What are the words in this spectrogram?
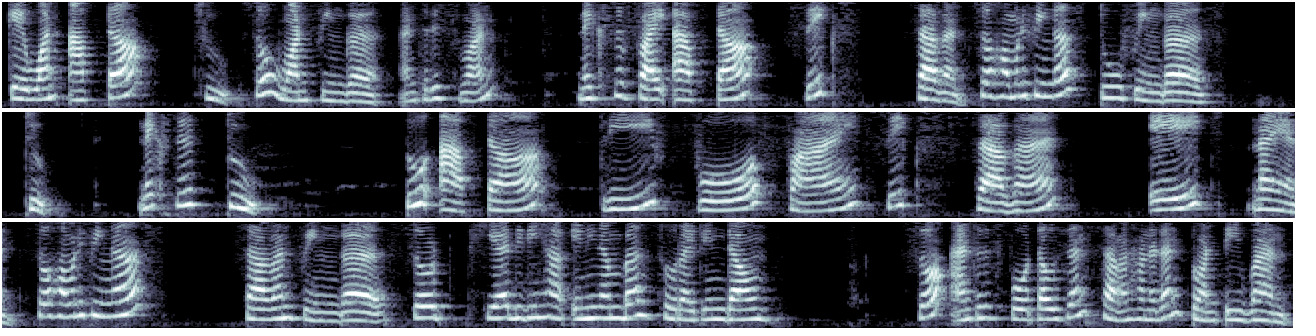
Okay, 1 after 2. So, 1 finger. Answer is 1. Next, 5 after 6, 7. So, how many fingers? 2 fingers. 2. Next, 2. 2 after 3, 4, 5, 6, 7, 8, 9. So, how many fingers? 7 fingers. So, here didn't have any number. So, writing down. So, answer is 4721.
